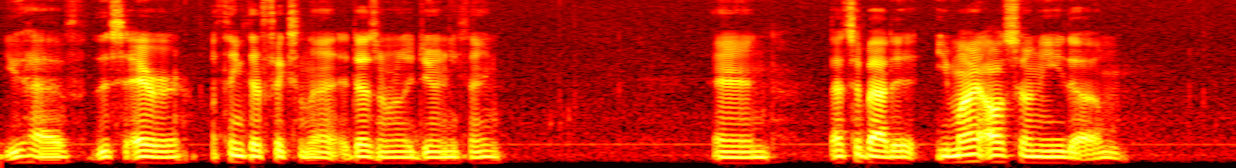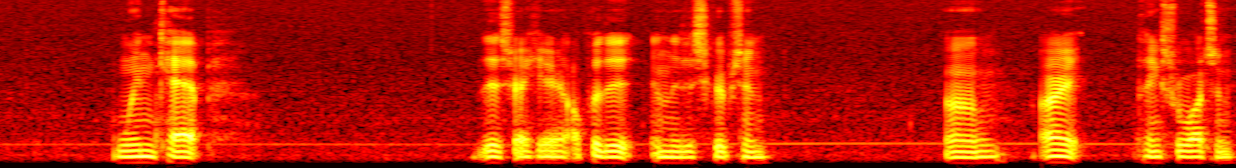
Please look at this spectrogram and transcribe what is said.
you have this error. I think they're fixing that. It doesn't really do anything. And that's about it. You might also need um, WinCap. This right here. I'll put it in the description. Um, Alright. Thanks for watching.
